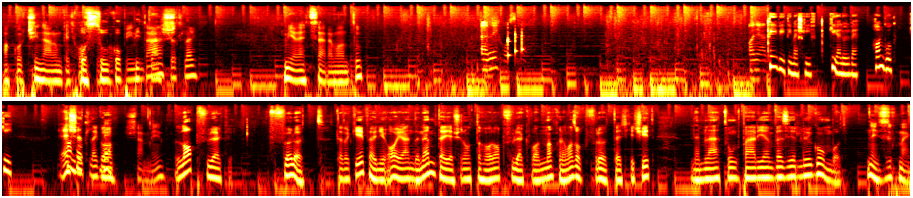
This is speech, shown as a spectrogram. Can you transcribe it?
Akkor csinálunk egy hosszú, Hosszú koppintás koppintást. esetleg. Milyen egyszerre mondtuk. Enni hozzá? Anyád TV Times hív, Kijelölve. Hangok. Ki. Esetleg Hangok. a Be. Semmi. lapfülek fölött, tehát a képernyő alján, de nem teljesen ott, ahol lapfülek vannak, hanem azok fölött egy kicsit, nem látunk pár ilyen vezérlő gombot? Nézzük meg.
